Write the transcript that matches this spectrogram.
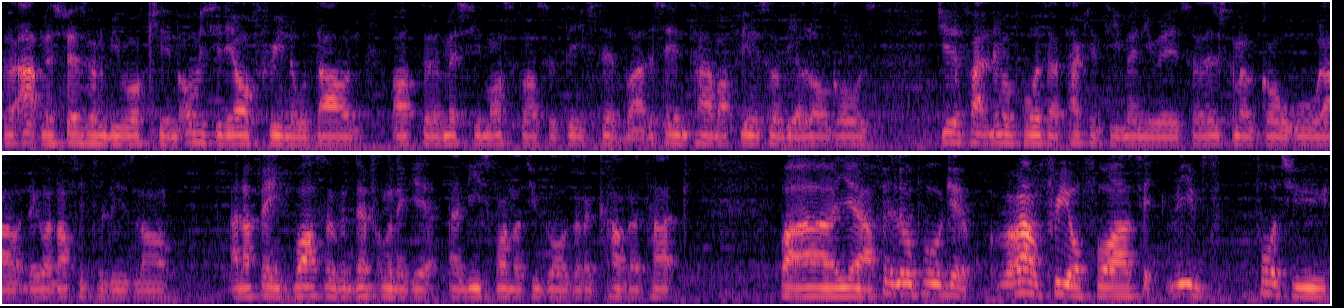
the atmosphere is going to be rocking. Obviously, they are 3 0 down after the Messi masterclass, as Dave said, but at the same time, I think it's going to be a lot of goals due to the fact Liverpool is an attacking team anyway, so they're just going to go all out. they got nothing to lose now. And I think Barca are definitely going to get at least one or two goals on a counter attack. But uh, yeah, I think Liverpool will get around three or four. I'll say leave four to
